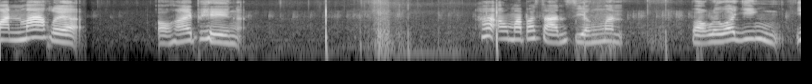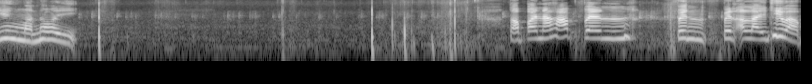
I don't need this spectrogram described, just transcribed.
มันมากเลยอะออกให้เพลงอะถ้าเอามาประสานเสียงมัน บอกเลยว่ายิ่งยิ่งมันเท่าไหร่ต่อไปนะครับเป็น เป็นเป็นอะไรที่แบบ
